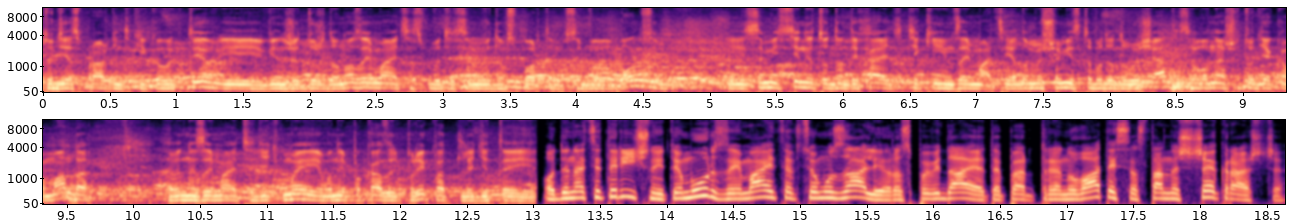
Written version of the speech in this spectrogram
тут є справжній такий колектив, і він вже дуже давно займається бути цим видом спорту, особливо боксом. І самі стіни тут надихають тільки їм займатися. Я думаю, що місто буде долучатися. Головне, що тут є команда, вони займаються дітьми і вони показують приклад для дітей. 11-річний Тимур займається в цьому залі. Розповідає, тепер тренуватися стане ще краще.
